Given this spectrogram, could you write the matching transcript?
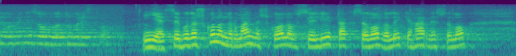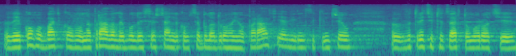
не організовувало товариство? Ні, це була школа, нормальна школа в селі, так, село, велике, гарне село, в якого батько направили були священником. Це була друга його парафія. Він закінчив е, в 34-му році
